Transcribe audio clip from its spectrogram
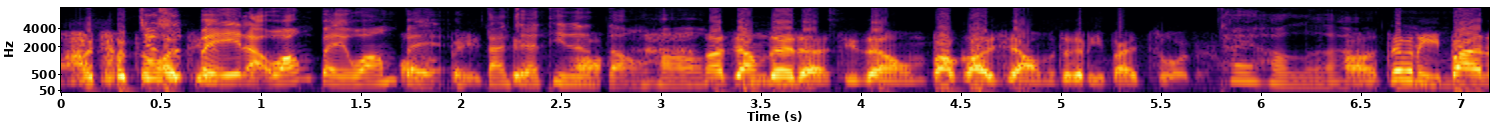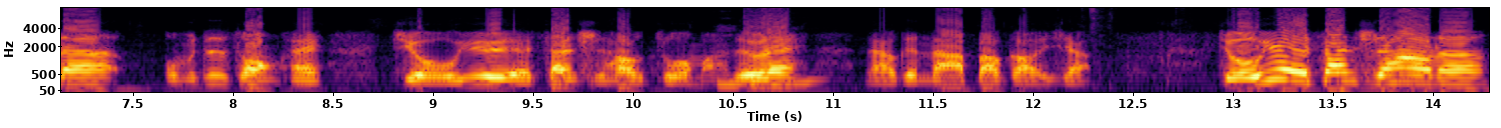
啊，就就是北了，往北往北，往北大家听得懂哈。那相对的，嗯。其实我们报告一下，我们这个礼拜做的。太好了好，啊，这个礼拜呢，我们就是从哎九月三十号做嘛，对不对？嗯？来，我跟大家报告一下，九月三十号呢，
